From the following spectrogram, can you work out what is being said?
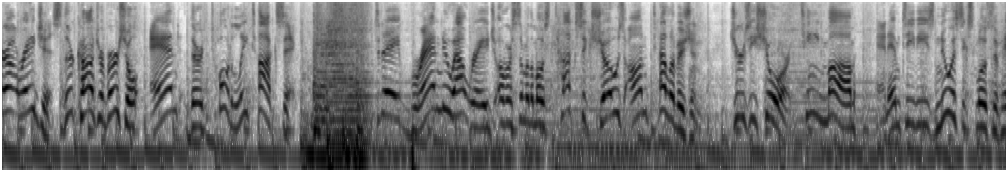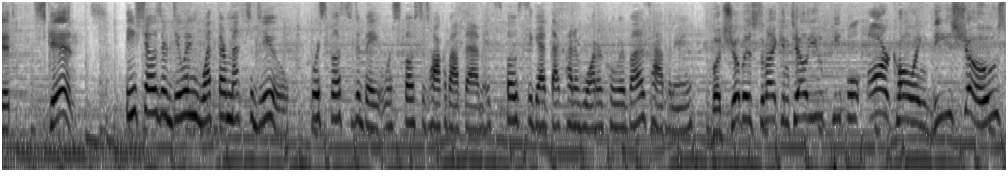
outrageous, they're controversial, and they're totally toxic. Today, brand new outrage over some of the most toxic shows on television Jersey Shore, Teen Mom, and MTV's newest explosive hit, Skins. These shows are doing what they're meant to do. We're supposed to debate, we're supposed to talk about them. It's supposed to get that kind of water cooler buzz happening. But Showbiz Tonight can tell you people are calling these shows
